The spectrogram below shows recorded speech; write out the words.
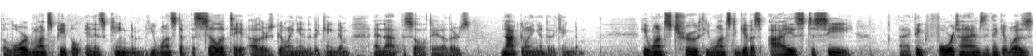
The Lord wants people in his kingdom. He wants to facilitate others going into the kingdom and not facilitate others not going into the kingdom. He wants truth. He wants to give us eyes to see. I think four times, I think it was,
